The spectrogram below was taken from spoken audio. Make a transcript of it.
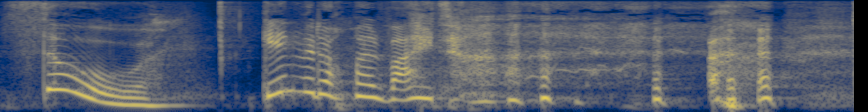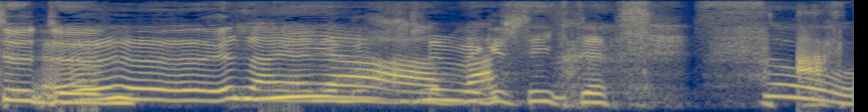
So, gehen wir doch mal weiter. Dün, dün. Das war ja, Ja, eine schlimme was? Geschichte. So. Ach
